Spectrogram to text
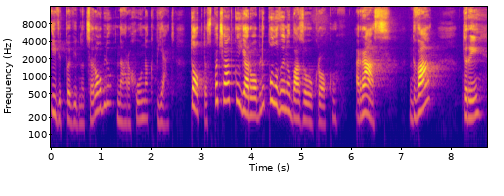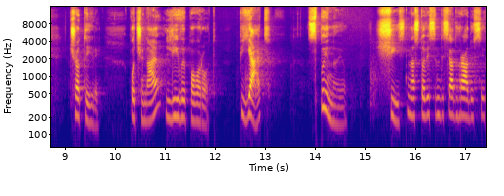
і, відповідно, це роблю на рахунок 5. Тобто, спочатку я роблю половину базового кроку. Раз, два, три, чотири. Починаю лівий поворот. 5 спиною. 6 на 180 градусів.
